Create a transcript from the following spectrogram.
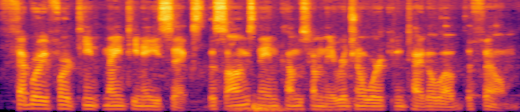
February 14, 1986. The song's name comes from the original working title of the film.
